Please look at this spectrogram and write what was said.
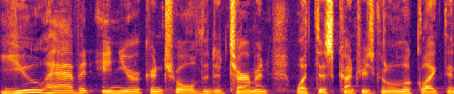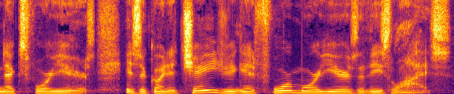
you have it in your control to determine what this country is going to look like the next four years. Is it going to change? You're going to get four more years of these lies.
